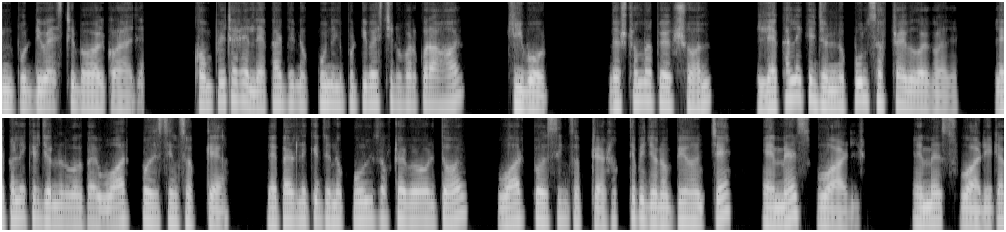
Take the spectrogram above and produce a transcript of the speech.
ইনপুট ডিভাইসটি ব্যবহার করা যায়। কম্পিউটারে লেখার জন্য কোন ইনপুট ডিভাইসটি ব্যবহার করা হয়? কিবোর্ড দশ নম্বর কোয়েকশন লেখালেখির জন্য কোন সফটওয়্যার ব্যবহার করা যায়? লেখালেখির জন্য ব্যবহার করা ওয়ার্ড প্রসেসিং সফটওয়্যার লেখালেখির জন্য কোন সফটওয়্যার ব্যবহৃত হয়? ওয়ার্ড প্রসেসিং সফটওয়্যার সবথেকে জনপ্রিয় হচ্ছে M S Word. M S Word, এটা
